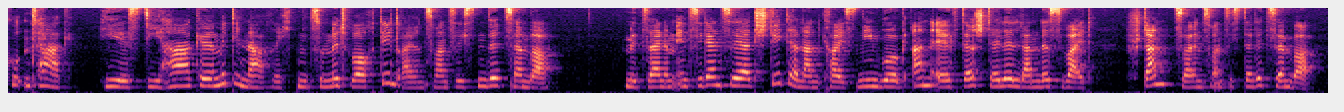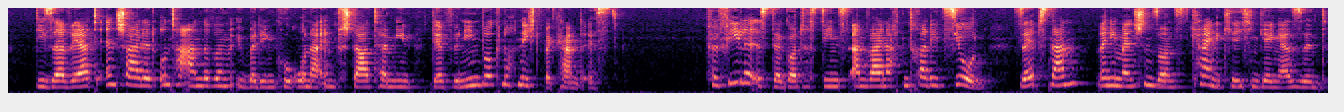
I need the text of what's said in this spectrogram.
Guten Tag, hier ist die Hake mit den Nachrichten zum Mittwoch, den 23. Dezember. Mit seinem Inzidenzwert steht der Landkreis Nienburg an elfter Stelle landesweit, Stand 22. Dezember. Dieser Wert entscheidet unter anderem über den Corona-Impfstarttermin, der für Nienburg noch nicht bekannt ist. Für viele ist der Gottesdienst an Weihnachten Tradition, selbst dann, wenn die Menschen sonst keine Kirchengänger sind.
